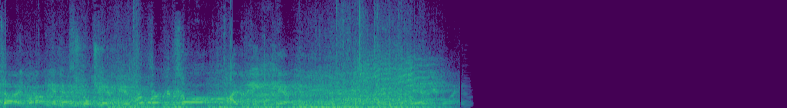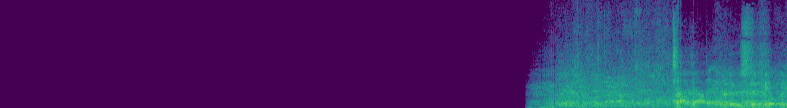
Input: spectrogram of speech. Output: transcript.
time, Bahamian national champion from Arkansas, Kemp. Time now to introduce the field in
